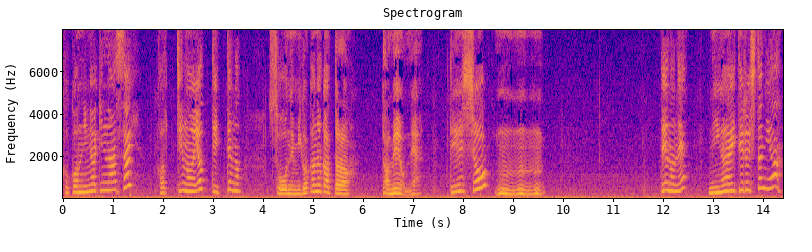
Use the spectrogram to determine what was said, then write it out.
ここ磨きなさい。こっちのよって言っての。そうね、磨かなかったら、ダメよね。でしょ？うんうんうん。でのね、磨いてる人には、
